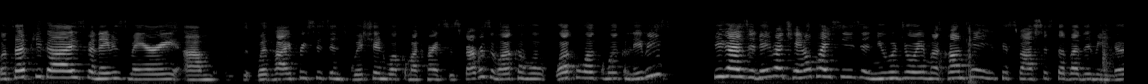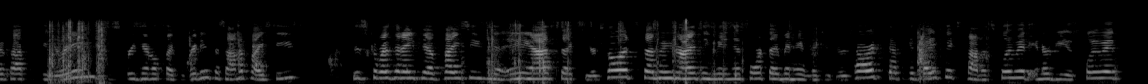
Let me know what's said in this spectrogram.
What's up, you guys? My name is Mary. Um, with High Priestess Intuition. Welcome, my current subscribers, and welcome, welcome, welcome, welcome, newbies. If you guys are new to my channel, Pisces, and you enjoy my content, you can smash the sub button to be notified for future readings. This is free general collective reading for sign of Pisces. This can resonate if you have Pisces in any aspects of your chart. Sun, Moon, Rising, Venus, North Node, Midheaven, your chart. Stuff against basics. Time is fluid. Energy is fluid.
